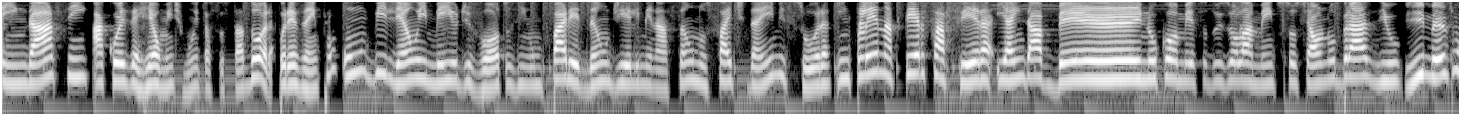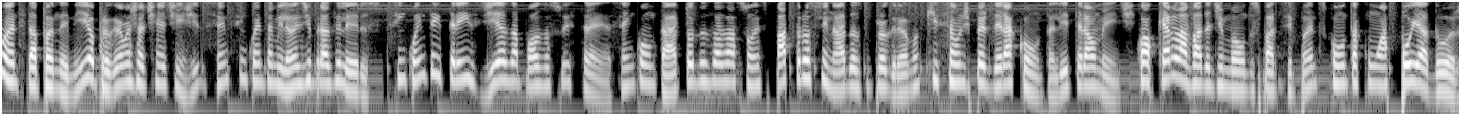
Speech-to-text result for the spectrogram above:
ainda assim a coisa é realmente muito assustadora. Por exemplo, um bilhão e meio de votos em um paredão de eliminação no site da emissora em plena terça-feira e ainda bem no começo do isolamento social no Brasil. E mesmo antes da pandemia, o programa já tinha atingido 150 milhões de brasileiros, 53 dias após a sua estreia, sem contar todas as ações patrocinadas do programa que são de perder a conta, literalmente. Qualquer lavada de mão dos participantes conta com um apoiador.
